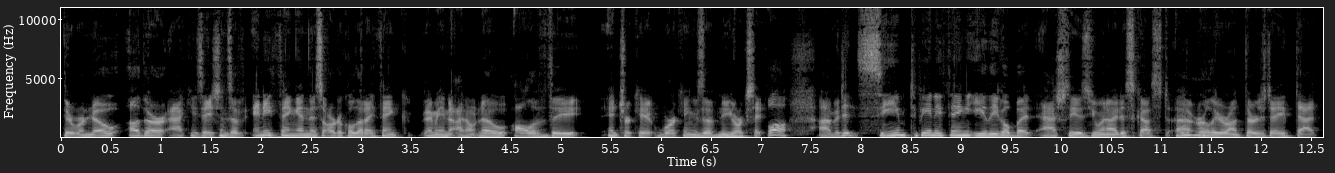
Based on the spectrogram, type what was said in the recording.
There were no other accusations of anything in this article that I think, I mean, I don't know all of the intricate workings of New York state law. Um, it didn't seem to be anything illegal, but Ashley, as you and I discussed uh, earlier on Thursday, that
